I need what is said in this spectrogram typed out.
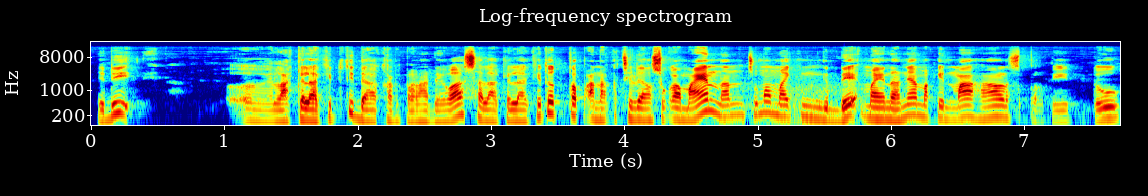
Jadi laki-laki itu tidak akan pernah dewasa. Laki-laki itu tetap anak kecil yang suka mainan cuma makin gede mainannya makin mahal seperti itu.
